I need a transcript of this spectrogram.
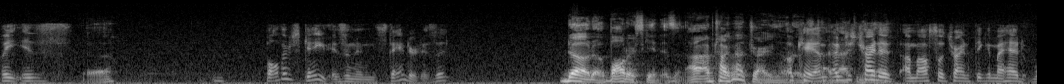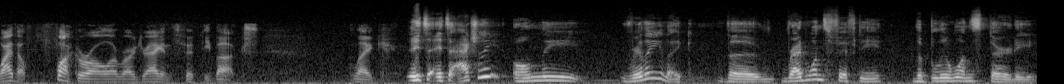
Wait, is Yeah. Baldur's Gate isn't in standard, is it? No, no, Baldur's Gate isn't. I, I'm talking about Dragon Lord. Okay, I'm, I'm just trying to. I'm also trying to think in my head why the fuck are all of our dragons fifty bucks? Like, It's it's actually only really like the red one's fifty, the blue one's thirty,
